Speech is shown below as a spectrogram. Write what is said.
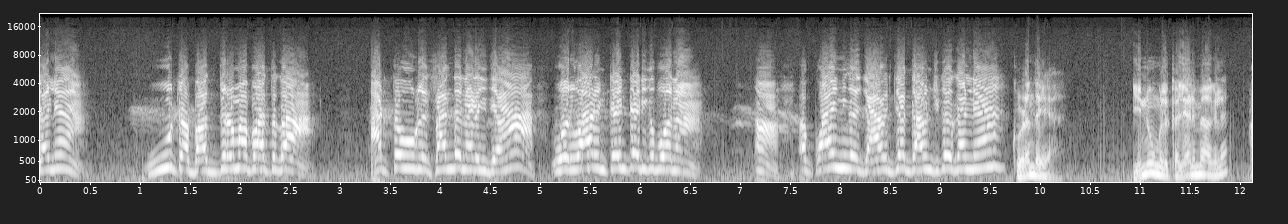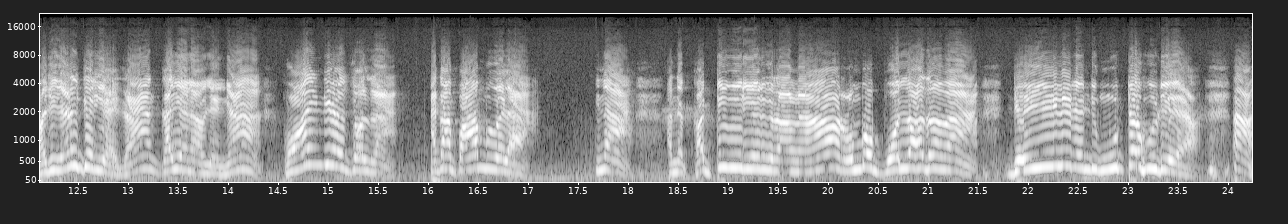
கண்ணு ஊட்ட பத்திரமா பாத்துக்கோ. அடுத்த ஊர்ல சந்தை நடக்குது? ஒரு வாரம் டென்ட் அடிக்க போனேன் குழந்தைங்க ஜாகிரதையா கவனிச்சுக்கோ கண்ணு. குழந்தையா? இன்னும் உங்களுக்கு கல்யாணமே ஆகல? அது எனக்கு தெரியாது கல்யாணம் ஆகலைன்னா குழந்தைய சொல்றேன். அதான் பாம்பு வேலை. என்ன அந்த கட்டு வீரி இருக்கிறானா ரொம்ப பொல்லாதவன். டெய்லி ரெண்டு முட்டை குடு. ஆ,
